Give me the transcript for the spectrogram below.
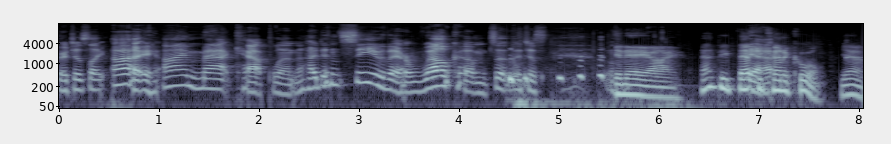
or just like, hi, I'm Mat Kaplan. I didn't see you there. Welcome. So it just. In AI. That'd be that'd Yeah. be kind of cool. Yeah.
